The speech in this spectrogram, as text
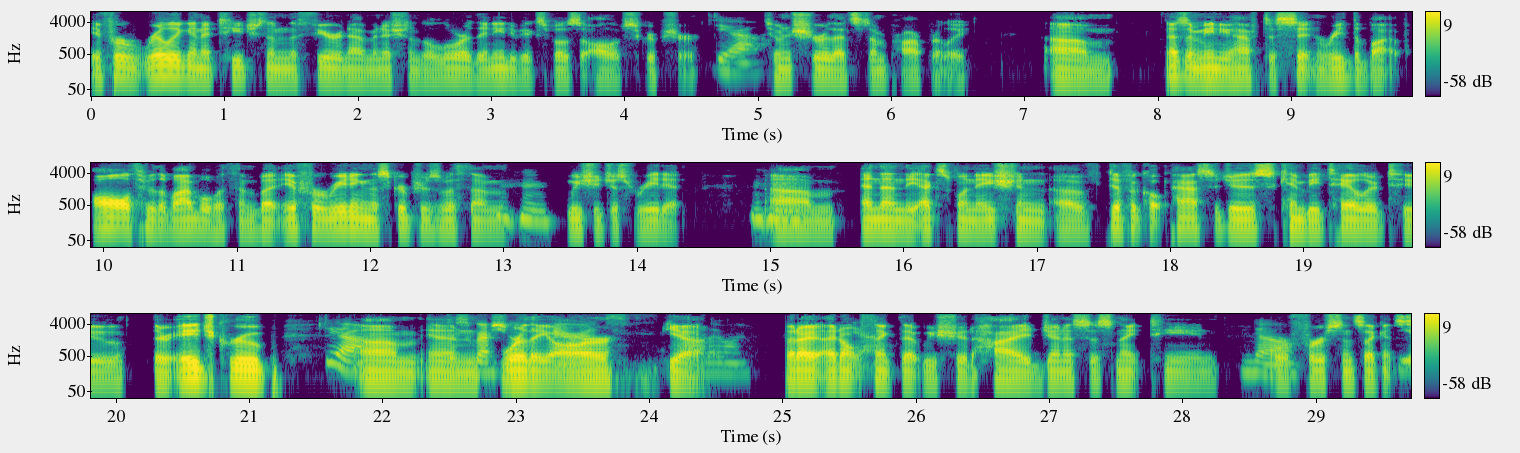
If we're really going to teach them the fear and admonition of the Lord, they need to be exposed to all of Scripture Yeah. to ensure that's done properly. Um, doesn't mean you have to sit and read the Bible all through the Bible with them, but if we're reading the Scriptures with them, Mhm. we should just read it. Mhm. Um, and then the explanation of difficult passages can be tailored to their age group yeah. um, and where the they are. Yeah. But I, I don't Yeah. think that we should hide Genesis 19 No. or First and Second Yeah.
